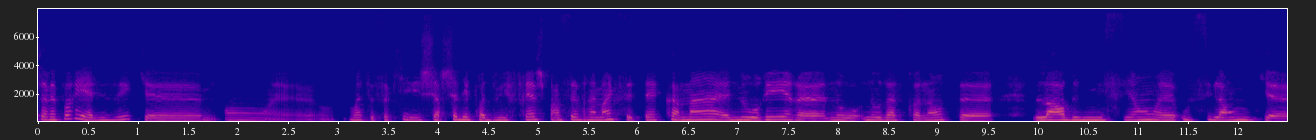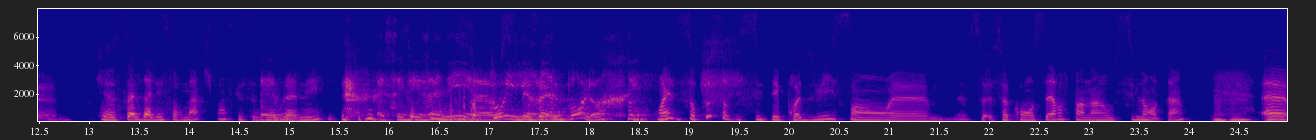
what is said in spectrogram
j'avais pas réalisé que, on, heu, ouais, c'est ça, qu'ils cherchaient des produits frais. Je pensais vraiment que c'était comment, heu, nourrir, nos nos astronautes, lors d'une mission, aussi longue que que celle d'aller sur Mars. Je pense que c'est Ben des oui, années. Ben, c'est des Surtout années, euh, surtout oui, si ils reviennent pas, là. ouais, surtout sur si tes produits sont, hem, se se conservent pendant aussi longtemps. Mhm. Heu,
